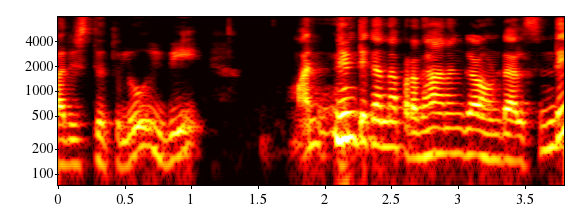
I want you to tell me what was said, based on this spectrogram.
పరిస్థితులు ఇవి అన్నింటికన్నా ప్రధానంగా ఉండాల్సింది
